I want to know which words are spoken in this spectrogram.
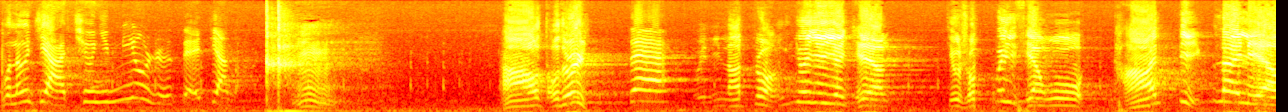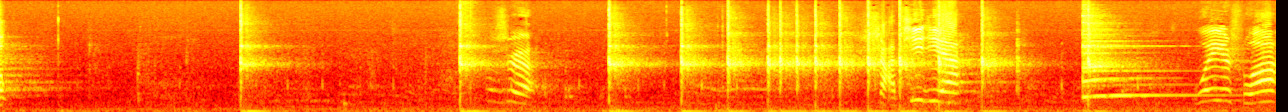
不能见，请你明日再见吧。嗯，好，斗嘴儿，在为你那状元爷演讲，就说本县吾探病来了。是啥脾气？我一说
